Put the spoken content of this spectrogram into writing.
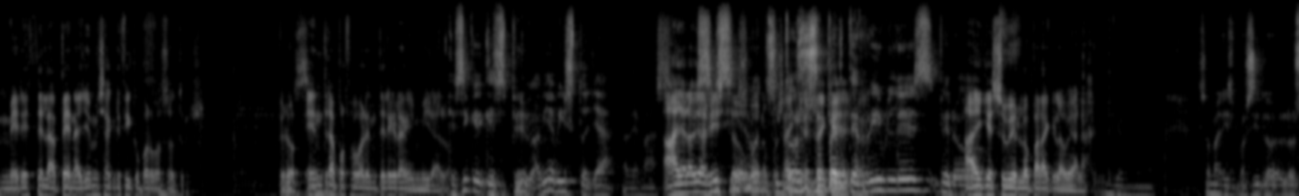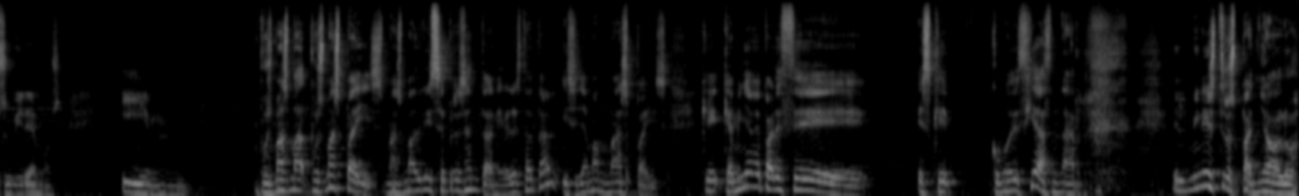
merece la pena. Yo me sacrifico por vosotros. Pero Sí. entra por favor en Telegram y míralo. Que sí, que, que- pero lo había visto ya, además. Ah, ¿ya lo habías Sí, visto? sí, Bueno, son pues hay que- esto hay súper que- terribles, pero. Hay que subirlo para que lo vea la gente. Dios mío. Son malísimos, sí, lo, lo subiremos. Y. mm, Pues más, pues más país. Más Madrid se presenta a nivel estatal y se llama Más País. Que, que a mí ya me parece. Es que, como decía Aznar, el ministro español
